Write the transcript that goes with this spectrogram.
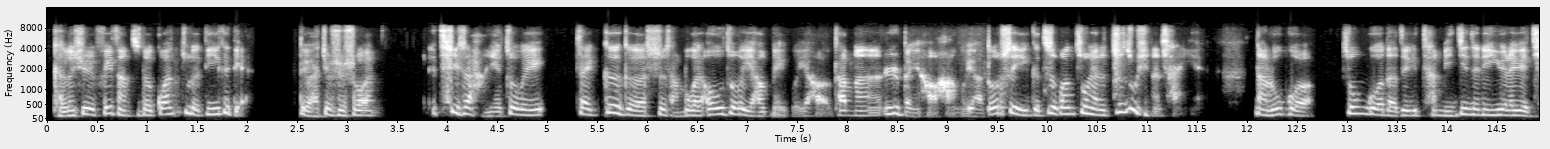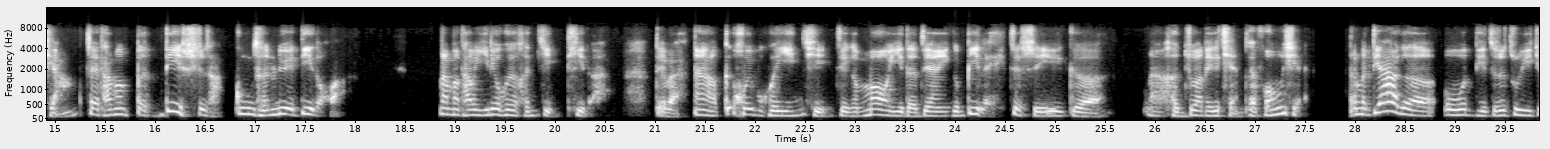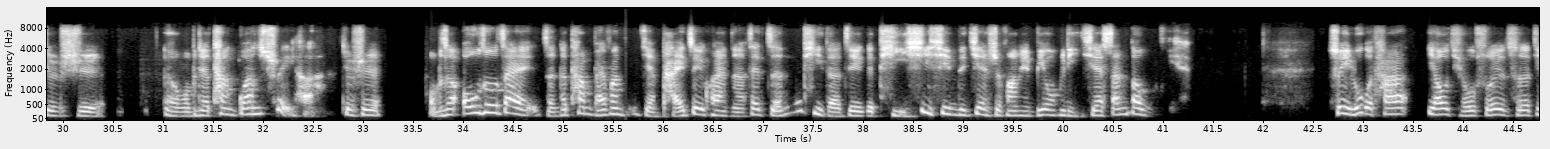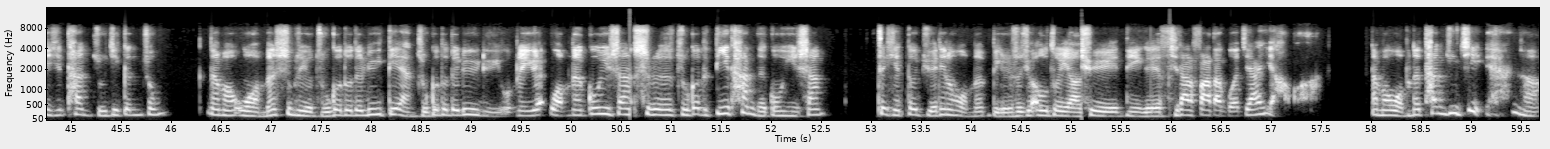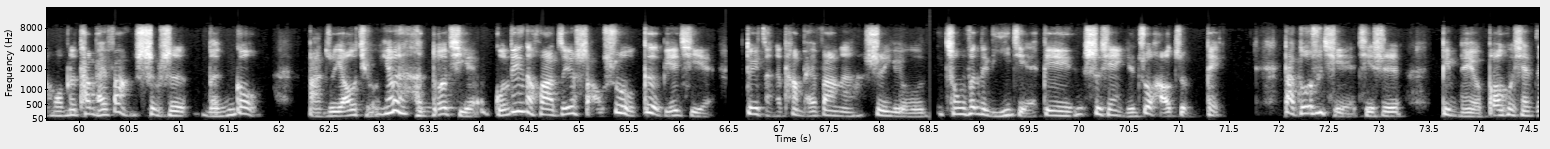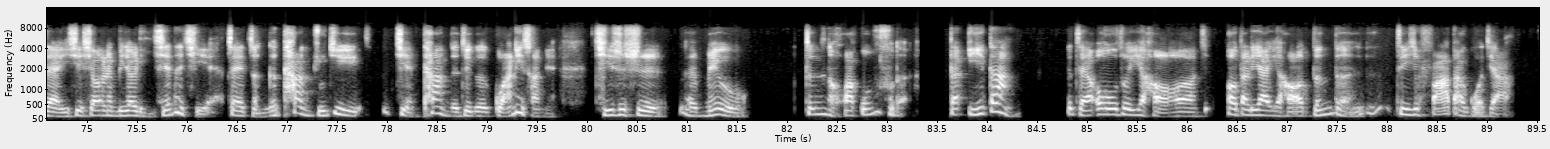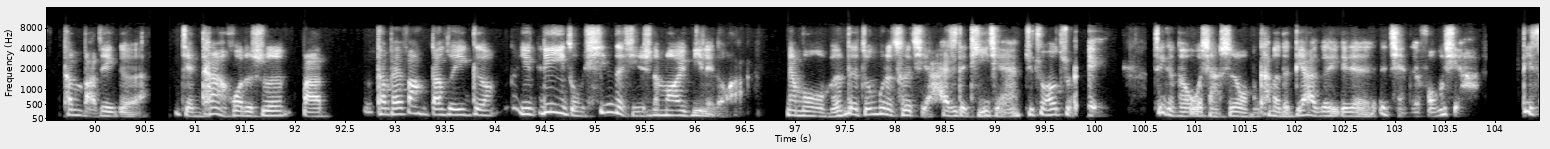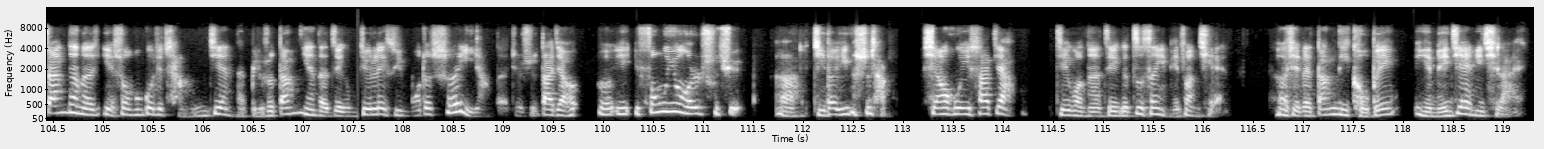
可能是非常值得关注的第一个点，对吧？就是说，汽车行业作为在各个市场，不管欧洲也好、美国也好，他们日本也好、韩国也好，都是一个至关重要的支柱性的产业。那如果中国的这个产品竞争力越来越强，在他们本地市场攻城略地的话，那么他们一定会很警惕的，对吧？那会不会引起这个贸易的这样一个壁垒？这是一个啊很重要的一个潜在风险。那么第二个问题值得注意就是，呃，我们叫碳关税哈，就是我们知道欧洲在整个碳排放减排这一块呢，在整体的这个体系性的建设方面比我们领先三到五年，所以如果他要求所有车进行碳足迹跟踪，那么我们是不是有足够多的绿电、足够多的绿铝？我们的原我们的供应商是不是足够的低碳的供应商？这些都决定了我们，比如说去欧洲也好，去那个其他的发达国家也好啊。那么我们的碳足迹啊，我们的碳排放是不是能够满足要求？因为很多企业，国内的话只有少数个别企业对整个碳排放呢是有充分的理解，并事先已经做好准备。大多数企业其实并没有，包括现在一些销量比较领先的企业，在整个碳足迹减碳的这个管理上面，其实是呃没有真正的花功夫的。但一旦在欧洲也好啊，澳大利亚也好等等这些发达国家，他们把这个减碳或者说把碳排放当做一个一另一种新的形式的贸易壁垒的话，那么我们的中国的车企啊，还是得提前去做好准备。这个呢，我想是我们看到的第二个一个潜在风险啊。第三个呢，也是我们过去常见的，比如说当年的这个就类似于摩托车一样的，就是大家呃一蜂拥而出去啊，挤到一个市场，相互一杀价。结果呢，这个自身也没赚钱，而且在当地口碑也没建立起来，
